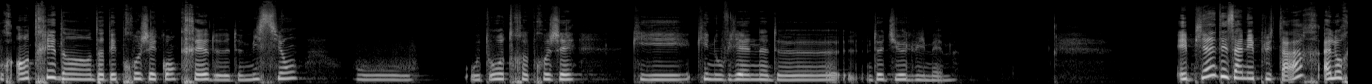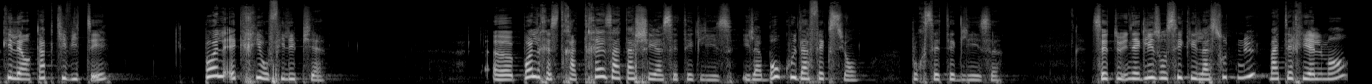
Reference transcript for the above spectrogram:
pour entrer dans, des projets concrets de, mission ou, d'autres projets qui, nous viennent de, Dieu lui-même. Et bien des années plus tard, alors qu'il est en captivité, Paul écrit aux Philippiens. Euh, Paul restera très attaché à cette Église. Il a beaucoup d'affection pour cette Église. C'est une Église aussi qu'il a soutenue matériellement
